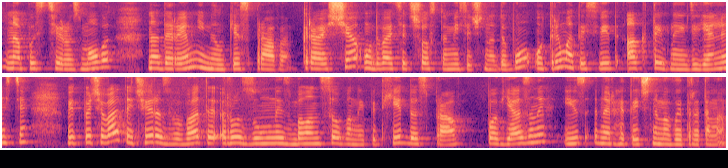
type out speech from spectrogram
на пусті розмови, на даремні мілкі справи. Краще у 26-ту місячну добу утриматись від активної діяльності, відпочивати чи розвивати розумний збалансований підхід до справ. Пов'язаних із енергетичними витратами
